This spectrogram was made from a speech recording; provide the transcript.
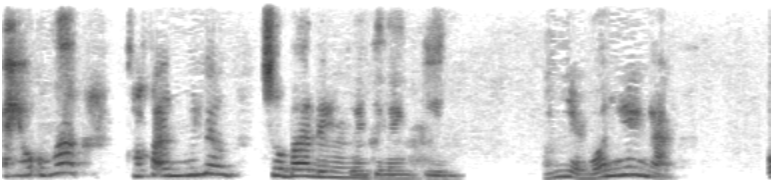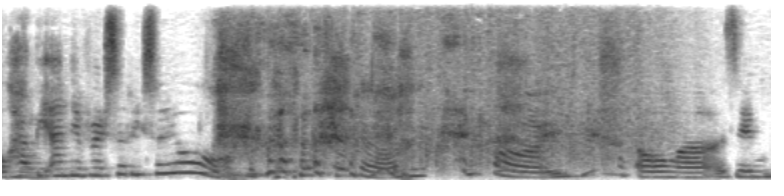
Ay, oo nga. Kakaan mo lang. So, bali, Mm. 2019. One year. One year nga. Oh, happy Hmm. anniversary sa'yo. Ay. Oo nga. As in,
